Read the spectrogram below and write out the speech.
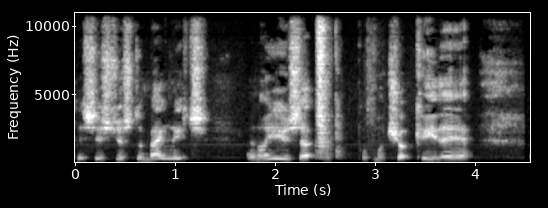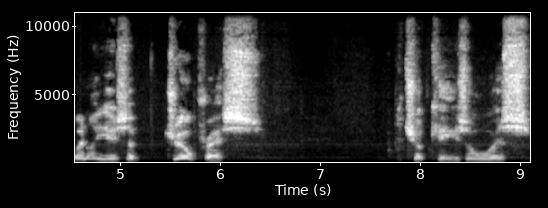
this is just a magnet and I use that to put my chuck key there. When I use a drill press the chuck key is always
